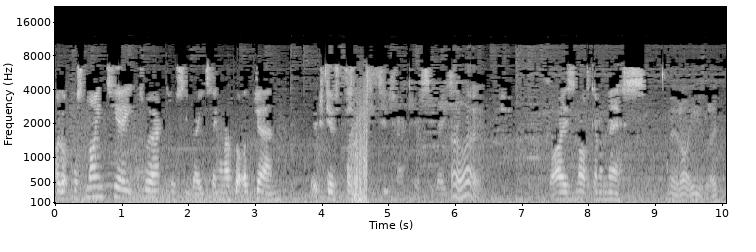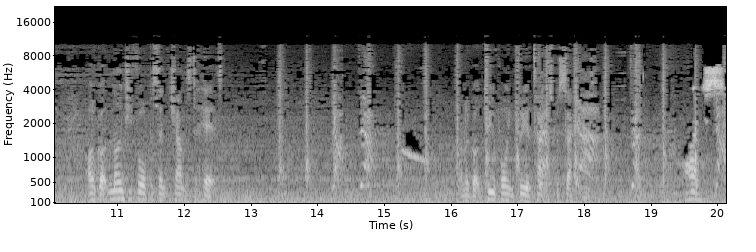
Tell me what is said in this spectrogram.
got plus 98 to accuracy rating, and I've got a gem which gives plus 92 to accuracy rating. oh right. Why is not gonna miss? No, not easily. I've got 94% chance to hit. And I've got 2.3 attacks per second. Nice.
